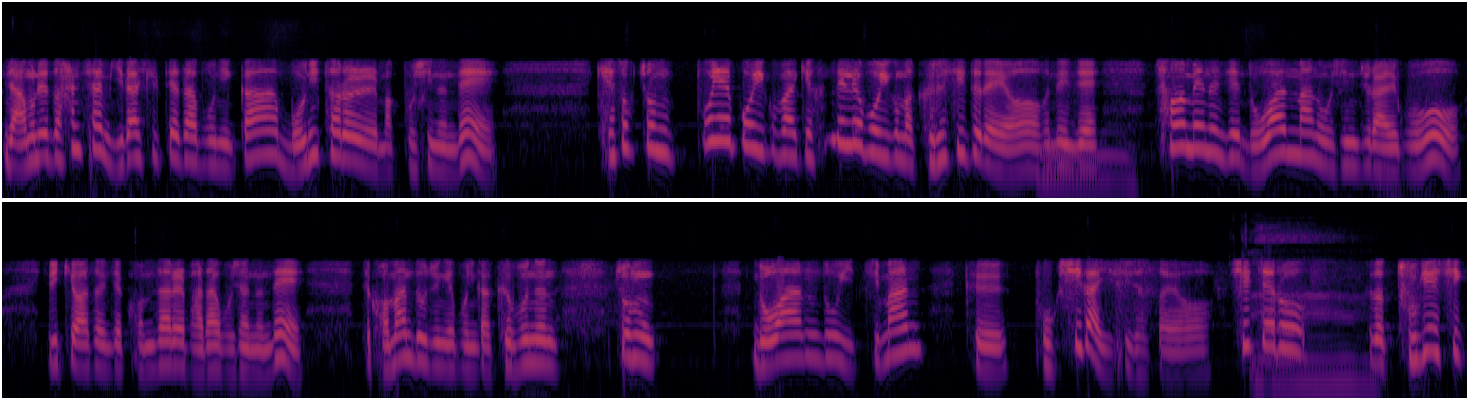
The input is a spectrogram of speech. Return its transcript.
이제 아무래도 한참 일하실 때다 보니까 모니터를 막 보시는데 계속 좀 뿌해 보이고 막 이렇게 흔들려 보이고 막 그러시더래요. 근데 이제 처음에는 이제 노안만 오신 줄 알고 이렇게 와서 이제 검사를 받아 보셨는데 이제 검안 도중에 보니까 그분은 좀 노안도 있지만 그 복시가 있으셨어요. 실제로 아. 그래서 두 개씩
